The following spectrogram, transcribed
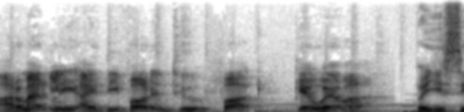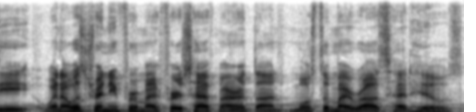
automatically I default into fuck, que hueva. But you see, when I was training for my first half marathon, most of my routes had hills,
